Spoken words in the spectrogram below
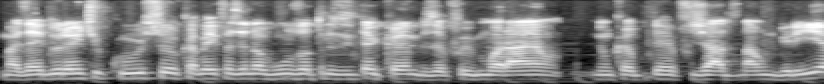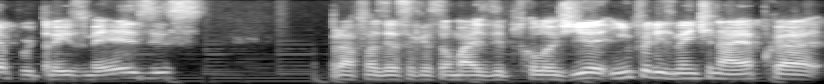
Mas aí durante o curso eu acabei fazendo alguns outros intercâmbios. Eu fui morar num campo de refugiados na Hungria por três meses para fazer essa questão mais de psicologia. Infelizmente, na época,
